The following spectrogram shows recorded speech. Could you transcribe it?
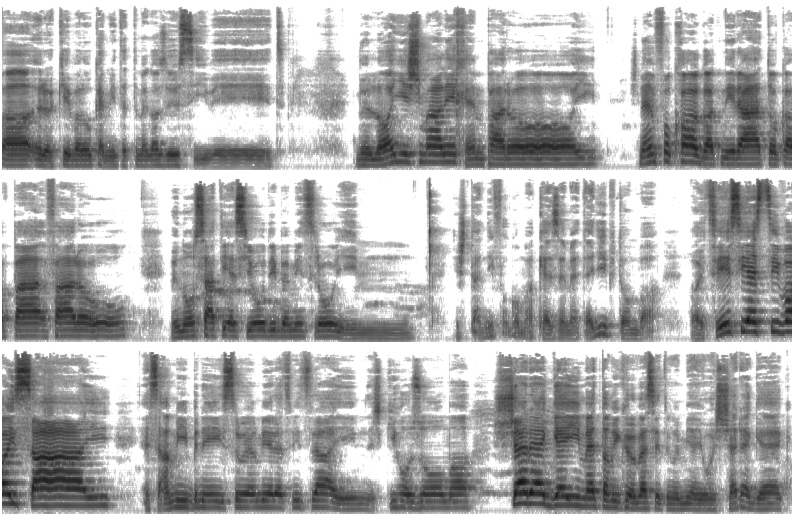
a örökkévaló keményítette meg az ő szívét. Völaj is máléhem páraj, és nem fog hallgatni rátok a pá- fáraó. Vönószáti ez jódi be és tenni fogom a kezemet Egyiptomba. Vagy cészi ezt civaj száj, ez ami bne Iszrael méret Mitzráim, és kihozom a seregeimet, amikről beszéltünk, hogy milyen jó, hogy seregek,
